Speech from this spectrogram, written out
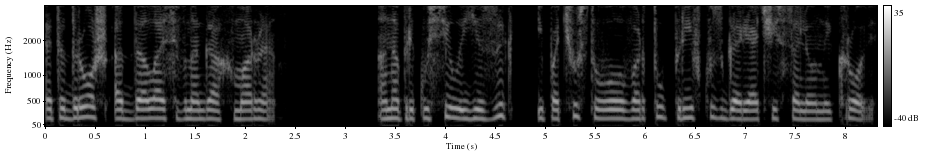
Эта дрожь отдалась в ногах Морен. Она прикусила язык и почувствовала во рту привкус горячей соленой крови.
